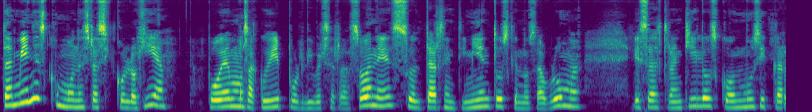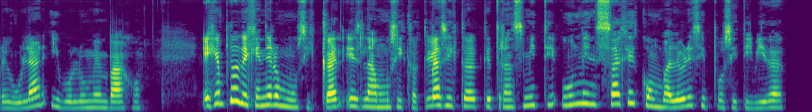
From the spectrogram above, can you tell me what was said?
También es como nuestra psicología. Podemos acudir por diversas razones, soltar sentimientos que nos abruma, estar tranquilos con música regular y volumen bajo. Ejemplo de género musical es la música clásica que transmite un mensaje con valores y positividad.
